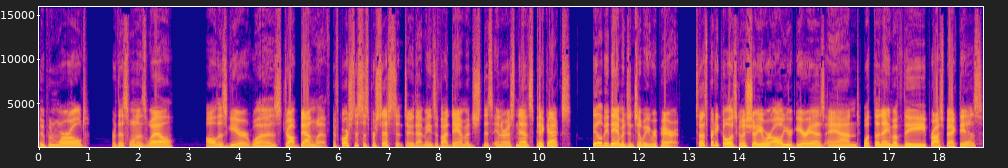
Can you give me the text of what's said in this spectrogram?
open world, for this one as well. All this gear was dropped down with. Of course, this is persistent too. That means if I damage this Interest Nev's pickaxe, it'll be damaged until we repair it. So that's pretty cool. It's going to show you where all your gear is and what the name of the prospect is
